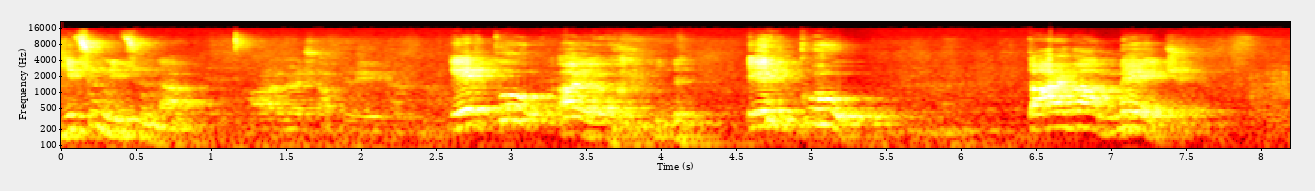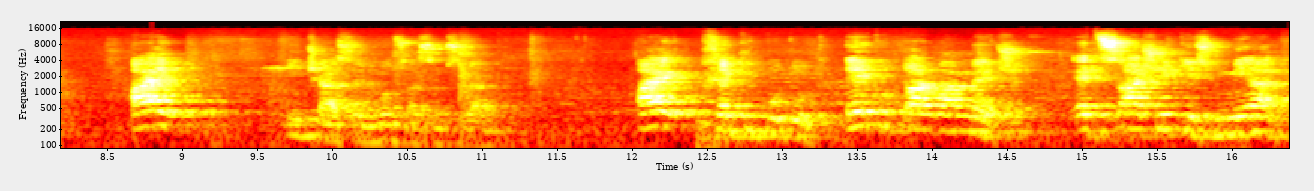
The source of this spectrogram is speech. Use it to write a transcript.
50-50 է։ Արագաչափերի կան։ Երկու, այո, երկու տարվա մեջ այ ինչ ասեմ, ոնց ասեմ սրա։ Այ խելքի պուտուկ, երկու տարվա մեջ այդ սաշիկից միակ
